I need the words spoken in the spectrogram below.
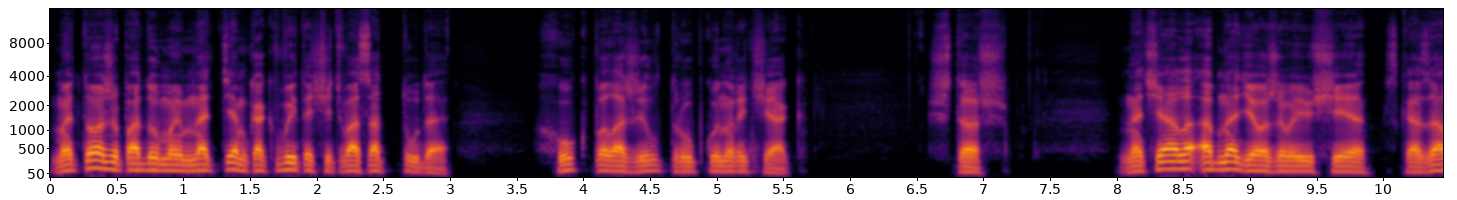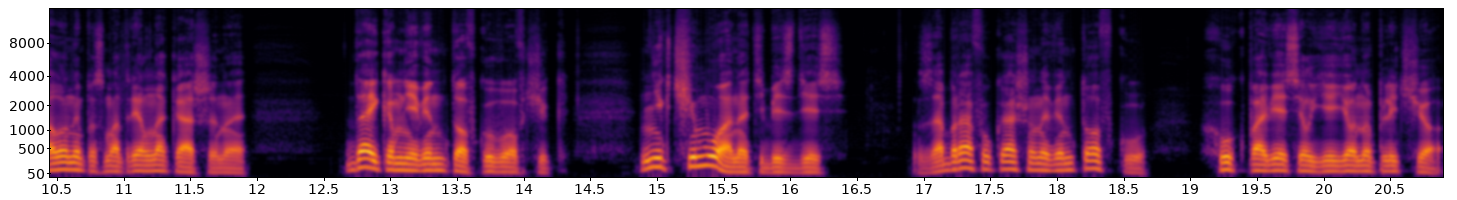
Мы тоже подумаем над тем, как вытащить вас оттуда. Хук положил трубку на рычаг. Что ж, начало обнадеживающее, сказал он и посмотрел на Кашина. Дай-ка мне винтовку, Вовчик. Ни к чему она тебе здесь». Забрав у Кашина винтовку, Хук повесил ее на плечо.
